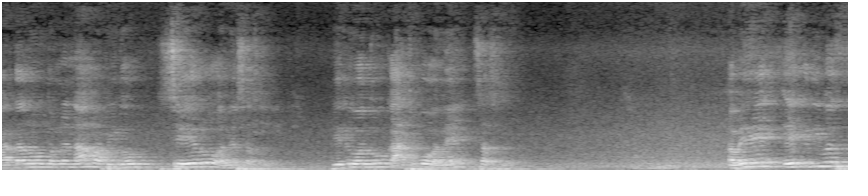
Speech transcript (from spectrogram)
વાર્તાનું તમને નામ આપી દઉં, શેરો અને સસલો પેલું હતું કાચકો અને સસલો હવે એક દિવસ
